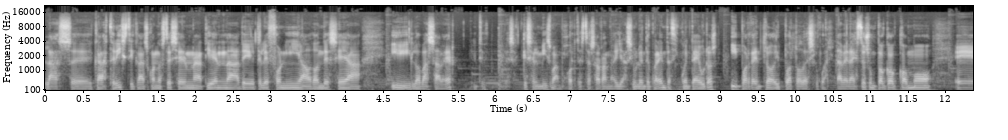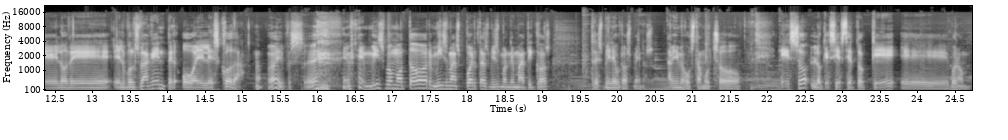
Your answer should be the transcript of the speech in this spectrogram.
las eh, características cuando estés en una tienda de telefonía o donde sea y lo vas a ver que es el mismo, a lo mejor te estás ahorrando ya simplemente 40, 50 euros y por dentro y por todo es igual. La verdad, esto es un poco como eh, lo de el Volkswagen o el Skoda. pues, mismo motor, mismas puertas, mismos neumáticos, 3.000 euros menos. A mí me gusta mucho eso. Lo que sí es cierto que, eh, bueno,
